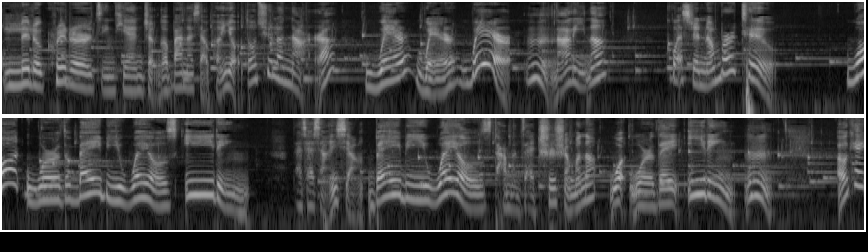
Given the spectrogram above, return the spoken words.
，Little Critter 今天整个班的小朋友都去了哪儿啊？Where, where, where？嗯，哪里呢？Question number two. What were the baby whales eating? 大家想一想，baby whales 他们在吃什么呢？What were they eating? 嗯。Okay,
